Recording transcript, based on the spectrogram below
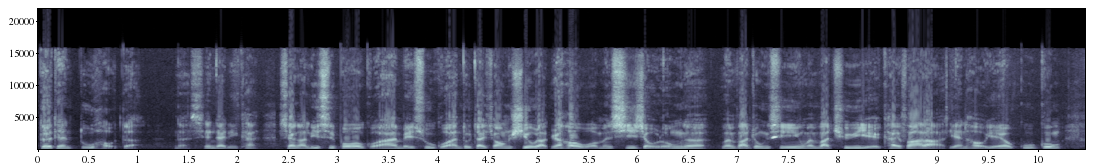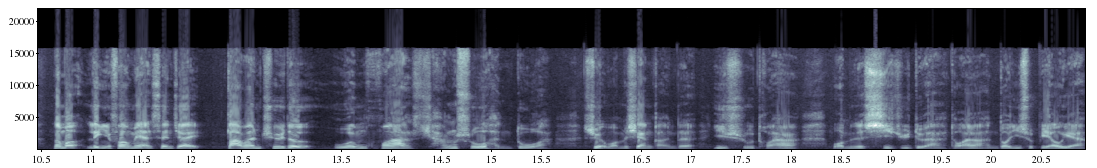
得天独厚的，那现在你看，香港历史博物馆、美术馆都在装修了，然后我们西九龙的文化中心、文化区也开发了，然后也有故宫。那么另一方面，现在大湾区的文化场所很多啊，所以我们香港的艺术团啊、我们的戏剧团团啊，很多艺术表演、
